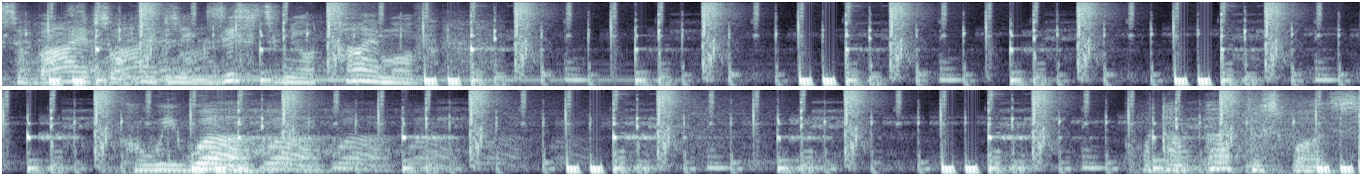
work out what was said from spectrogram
survives or even exists in your time of who we were. What our purpose was.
